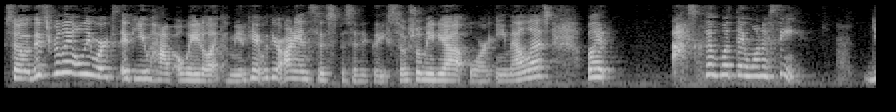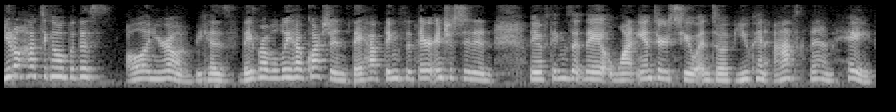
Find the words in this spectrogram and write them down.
So this really only works if you have a way to like communicate with your audience so specifically social media or email list but ask them what they want to see. You don't have to come up with this all on your own because they probably have questions they have things that they're interested in they have things that they want answers to and so if you can ask them hey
